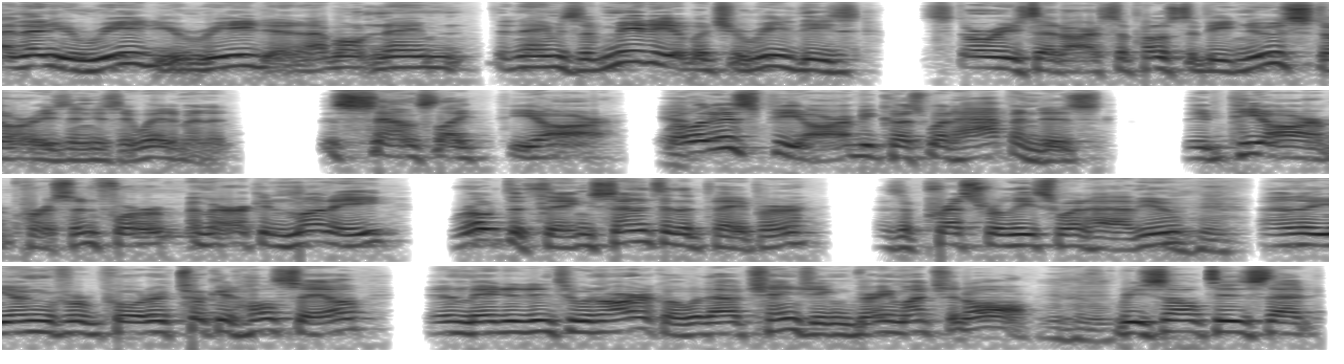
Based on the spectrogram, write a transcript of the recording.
and then you read, you read, and I won't name the names of media, but you read these stories that are supposed to be news stories, and you say, "Wait a minute, this sounds like PR." Yeah. Well, it is PR because what happened is the PR person for American money wrote the thing, sent it to the paper as a press release, what have you, mm-hmm. and a young reporter took it wholesale and made it into an article without changing very much at all. Mm-hmm. Result is that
